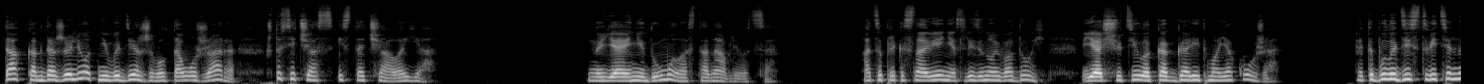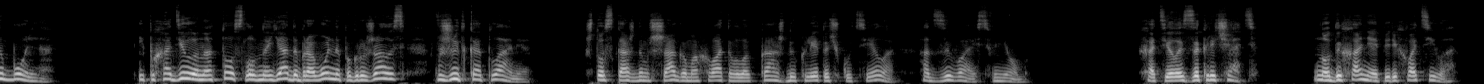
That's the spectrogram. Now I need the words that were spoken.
Так, когда же лед не выдерживал того жара, что сейчас источала я. Но я и не думала останавливаться. От соприкосновения с ледяной водой я ощутила, как горит моя кожа. Это было действительно больно. И походило на то, словно я добровольно погружалась в жидкое пламя, что с каждым шагом охватывало каждую клеточку тела, отзываясь в нем. Хотелось закричать, но дыхание перехватило.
